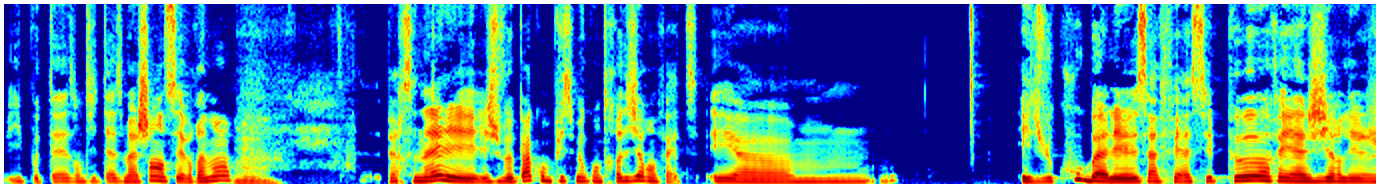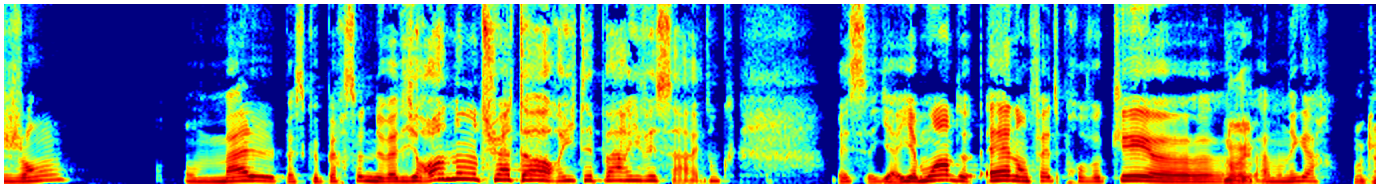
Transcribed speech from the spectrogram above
hypothèse, antithèse, machin. C'est vraiment. Mmh personnel et je veux pas qu'on puisse me contredire en fait. Et, et du coup, bah, ça fait assez peu réagir les gens en mal parce que personne ne va dire oh non tu as tort il t'est pas arrivé ça et donc bah, il y, y, a moins de haine en fait provoquée à mon égard. Ok.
